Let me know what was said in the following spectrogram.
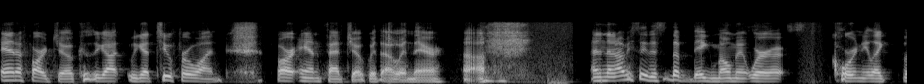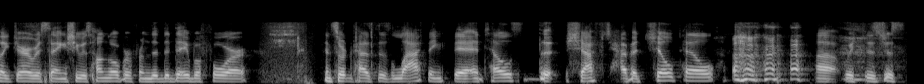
and a fart joke because we got we got two for one, fart and fat joke with Owen there. Um, and then obviously this is the big moment where Courtney, like like Jarrod was saying, she was hungover from the, the day before, and sort of has this laughing fit and tells the chef to have a chill pill, uh, which is just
